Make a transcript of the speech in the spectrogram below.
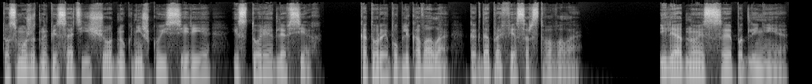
то сможет написать еще одну книжку из серии «История для всех», которую публиковала, когда профессорствовала. Или одно эссе подлиннее.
